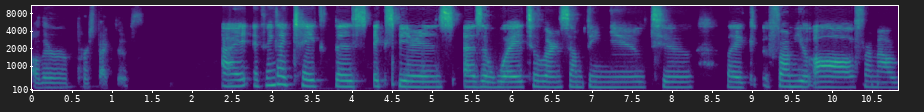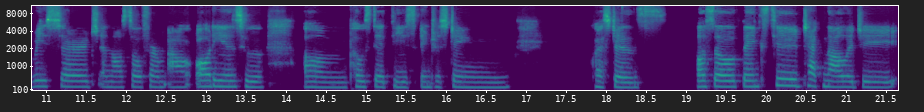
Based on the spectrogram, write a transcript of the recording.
other perspectives. I, I think I take this experience as a way to learn something new, to like from you all, from our research, and also from our audience who um, posted these interesting questions. Also, thanks to technology,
